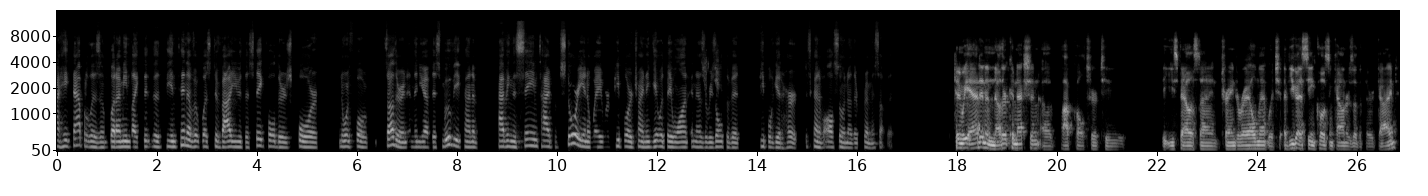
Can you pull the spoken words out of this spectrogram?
I hate capitalism, but I mean like the, the, the intent of it was to value the stakeholders for North Norfolk Southern, and then you have this movie kind of having the same type of story in a way where people are trying to get what they want, and as a result of it, people get hurt. It's kind of also another premise of it. Can we add in another connection of pop culture to the East Palestine train derailment? Which have you guys seen Close Encounters of the Third Kind?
